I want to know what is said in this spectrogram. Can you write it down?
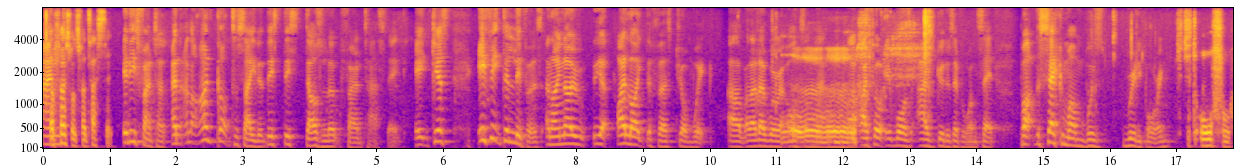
And The first one's fantastic. It is fantastic, and and I've got to say that this this does look fantastic. It just if it delivers, and I know, yeah, I like the first John Wick, um, and I know we're at odds on that. I, I thought it was as good as everyone said, but the second one was really boring. It's just awful.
